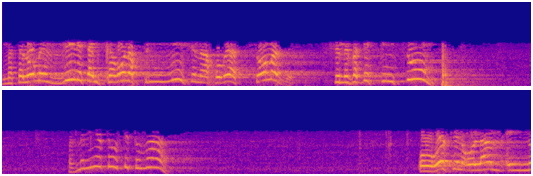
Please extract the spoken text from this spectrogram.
אם אתה לא מבין את העיקרון הפנימי שמאחורי הצום הזה, שמבטא צמצום, אז למי אתה עושה טובה? אורו של עולם אינו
